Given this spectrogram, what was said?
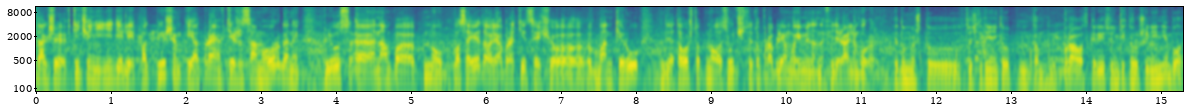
Также в течение недели подпишем и отправим в те же самые органы. Плюс э, нам ну, посоветовали обратиться еще в банки.ру для того, чтобы ну, озвучить эту проблему именно на федеральном уровне. Я думаю, что с точки зрения там, права, скорее всего, никаких нарушений не было.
